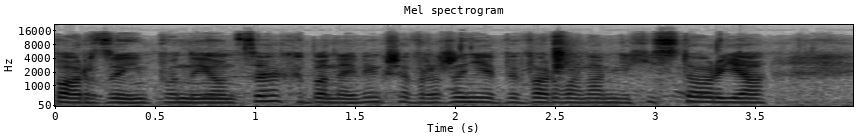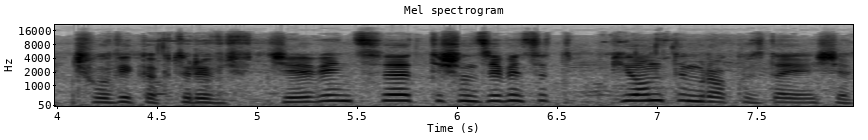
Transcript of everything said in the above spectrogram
bardzo imponujące. Chyba największe wrażenie wywarła na mnie historia człowieka, który w 900, 1905 roku, zdaje się,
